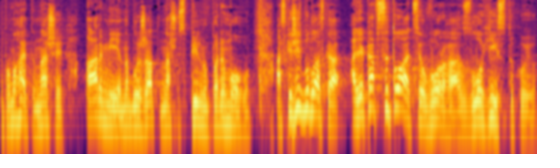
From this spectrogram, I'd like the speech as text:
допомагайте нашій армії наближати нашу спільну перемогу. А скажіть, будь ласка, а яка ситуація ворога з логістикою?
